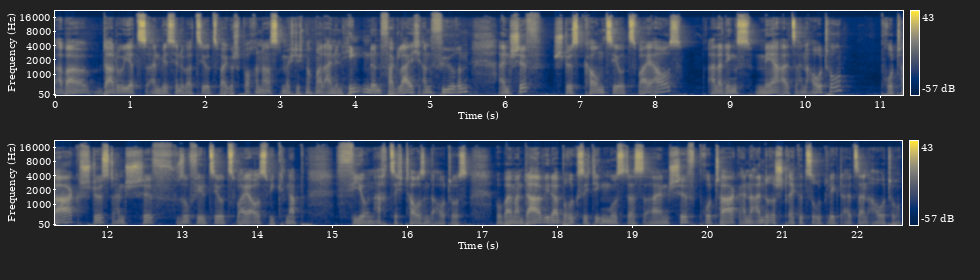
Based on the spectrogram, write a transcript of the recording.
Aber da du jetzt ein bisschen über CO2 gesprochen hast, möchte ich nochmal einen hinkenden Vergleich anführen. Ein Schiff stößt kaum CO2 aus, allerdings mehr als ein Auto. Pro Tag stößt ein Schiff so viel CO2 aus wie knapp 84.000 Autos. Wobei man da wieder berücksichtigen muss, dass ein Schiff pro Tag eine andere Strecke zurücklegt als ein Auto.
